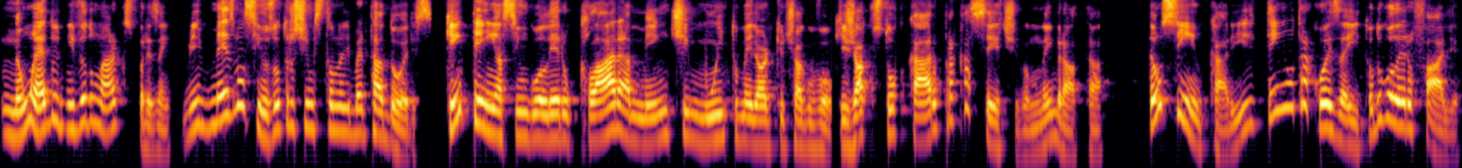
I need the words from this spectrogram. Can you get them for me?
não é do nível do Marcos, por exemplo. E mesmo assim, os outros times estão na Libertadores. Quem tem, assim, um goleiro claramente muito melhor que o Thiago Volpe, que já custou caro pra cacete, vamos lembrar, tá? Então, sim, cara, e tem outra coisa aí: todo goleiro falha.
